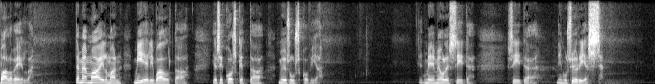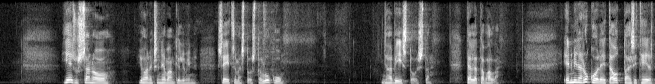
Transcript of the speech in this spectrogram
valveilla. Tämä maailman mieli valtaa ja se koskettaa myös uskovia. Et me emme ole siitä, siitä niin kuin syrjässä. Jeesus sanoo Johanneksen evankeliumin 17. luku ja 15 tällä tavalla. En minä rukoile, että ottaisit heidät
